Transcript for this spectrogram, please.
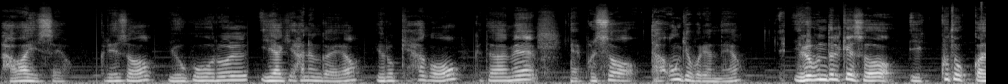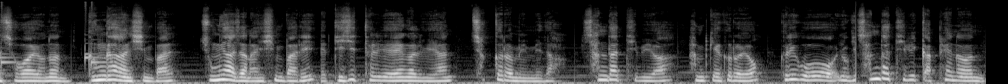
나와 있어요. 그래서 요거를 이야기하는 거예요. 이렇게 하고 그 다음에 네, 벌써 다 옮겨버렸네요. 여러분들께서 이 구독과 좋아요는 건강한 신발 중요하잖아요. 신발이 디지털 여행을 위한 첫걸음입니다. 산다TV와 함께 걸어요. 그리고 여기 산다TV 카페는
